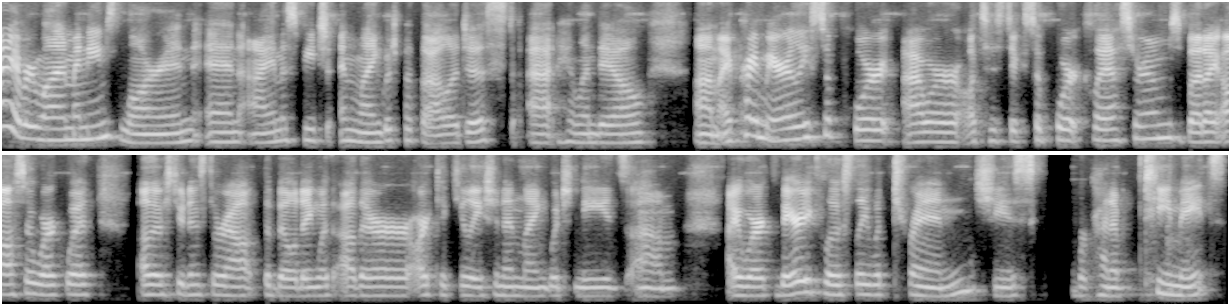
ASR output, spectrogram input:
Hi, everyone. My name's Lauren, and I'm a speech and language pathologist at Hillendale. Um, I primarily support our autistic support classrooms, but I also work with other students throughout the building with other articulation and language needs. Um, I work very closely with Trin. She's we're kind of teammates,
